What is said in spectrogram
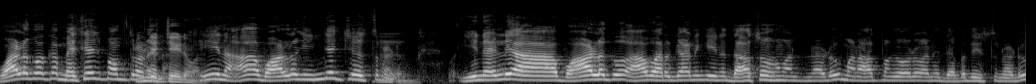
వాళ్ళకు ఒక మెసేజ్ పంపుతున్నాడు. ఈయన వాళ్ళకి ఇంజెక్ట్ చేస్తున్నాడు. ఈయన వెళ్ళి ఆ వాళ్ళకు ఆ వర్గానికి ఈయన దాసోహం అంటున్నాడు మన ఆత్మగౌరవాన్ని దెబ్బతీస్తున్నాడు.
